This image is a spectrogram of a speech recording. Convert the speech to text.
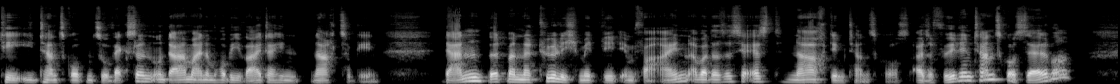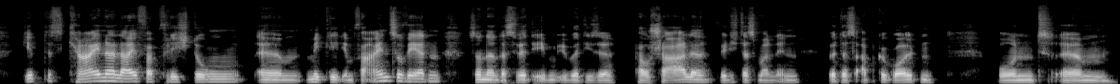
TI-Tanzgruppen zu wechseln und da meinem Hobby weiterhin nachzugehen. Dann wird man natürlich Mitglied im Verein, aber das ist ja erst nach dem Tanzkurs. Also für den Tanzkurs selber gibt es keinerlei Verpflichtungen, ähm, Mitglied im Verein zu werden, sondern das wird eben über diese Pauschale, will ich das mal nennen, wird das abgegolten. Und ähm,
